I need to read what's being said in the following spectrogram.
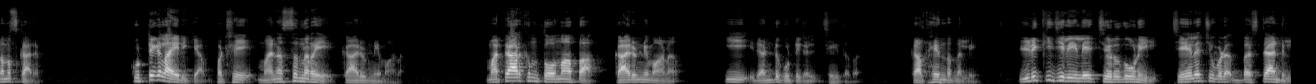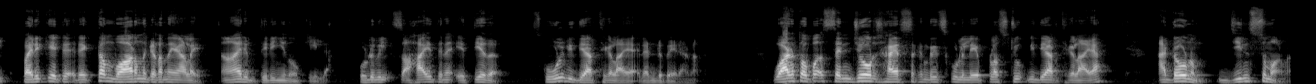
നമസ്കാരം. കുട്ടികളായിരിക്കാം പക്ഷേ മനസ്സ് നിറയെ കാരുണ്യമാണ്. മറ്റാർക്കും തോന്നാത്ത കാരുണ്യമാണ് ഈ രണ്ട് കുട്ടികൾ ചെയ്തത്. കഥയെന്തെന്നല്ലേ? ഇടുക്കി ജില്ലയിലെ ചെറുതോണിയിൽ ചേലച്ചുവട് ബസ് സ്റ്റാൻഡിൽ പരിക്കേറ്റ് രക്തം വാർന്നു കിടന്നയാളെ ആരും തിരിഞ്ഞു നോക്കിയില്ല. ഒടുവിൽ സഹായത്തിന് എത്തിയത് സ്കൂൾ വിദ്യാർത്ഥികളായ രണ്ടുപേരാണ് വാഴത്തോപ്പ് സെന്റ് ജോർജ് ഹയർ സെക്കൻഡറി സ്കൂളിലെ പ്ലസ് ടു വിദ്യാർത്ഥികളായ അഡോണും ജിൻസുമാണ്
